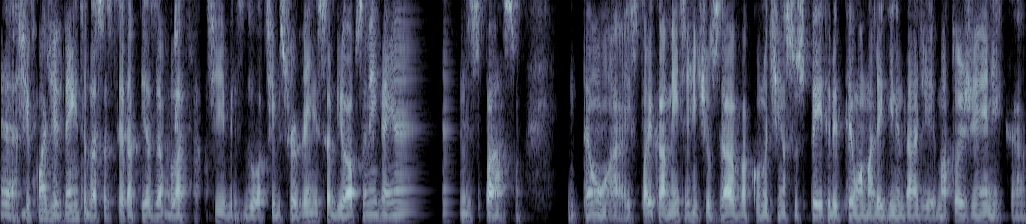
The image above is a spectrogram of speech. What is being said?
É, acho que com o advento dessas terapias ablativas, do ativo surveillance, a biópsia vem ganhando espaço. Então, historicamente, a gente usava quando tinha suspeita de ter uma malignidade hematogênica,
